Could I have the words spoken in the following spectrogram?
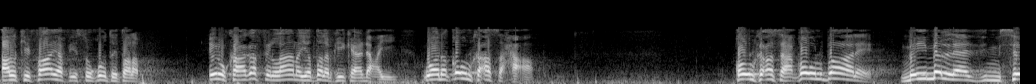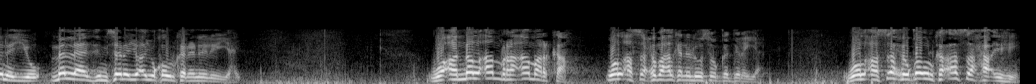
alkifaaya fii suquuطi alab inuu kaaga filaanayo dalabkii kaa dhacayay waana qowlka asaxa ah qowlka asax qowl baale may ma laasimsanayo ma laasimsanayo ayuu qowlkana la leeyahay. Wa ana alamra amarka walasaxu baa halkana loo soo qadaraya. Walasaxu qowlka asaxa ihi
